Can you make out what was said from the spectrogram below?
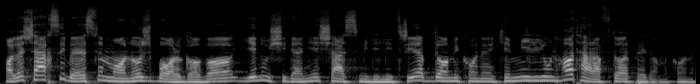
حالا شخصی به اسم مانوژ بارگاوا یه نوشیدنی 60 میلی لیتری ابداع می‌کنه که میلیون ها طرفدار پیدا می‌کنه.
